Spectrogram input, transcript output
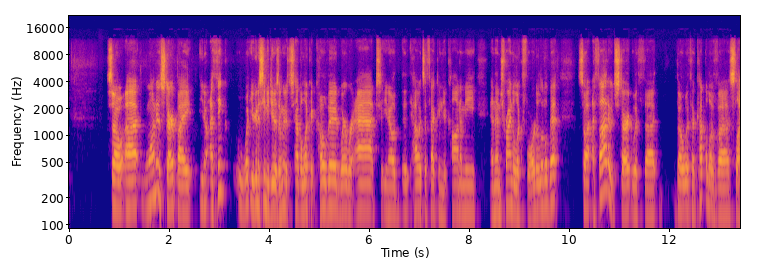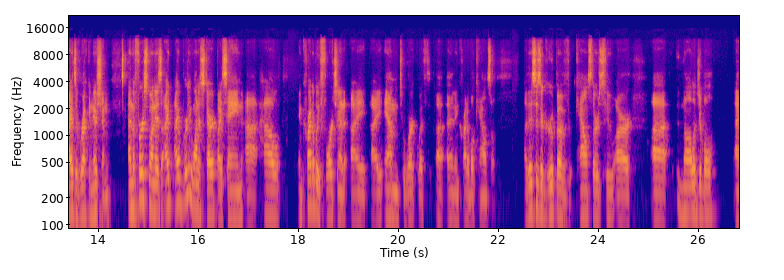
So I uh, want to start by, you know, I think what you're going to see me do is I'm going to have a look at COVID, where we're at, you know, how it's affecting the economy, and then trying to look forward a little bit. So I thought I would start with, uh, though, with a couple of uh, slides of recognition. And the first one is I, I really want to start by saying uh, how incredibly fortunate I, I am to work with uh, an incredible council. Uh, this is a group of counselors who are uh, knowledgeable,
